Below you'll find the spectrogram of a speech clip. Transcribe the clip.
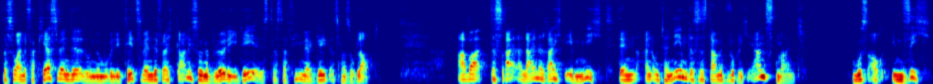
dass so eine Verkehrswende, so eine Mobilitätswende vielleicht gar nicht so eine blöde Idee ist, dass da viel mehr gilt, als man so glaubt. Aber das alleine reicht eben nicht, denn ein Unternehmen, das es damit wirklich ernst meint, muss auch in sich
